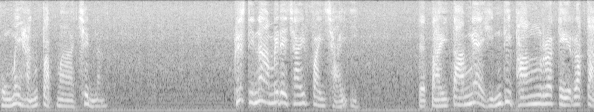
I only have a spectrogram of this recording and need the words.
คงไม่หันกลับมาเช่นนั้น คริสติน่าไม่ได้ใช้ไฟฉายอีก แต่ไต่ตามแง่หินที่พังระเกะระกะ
